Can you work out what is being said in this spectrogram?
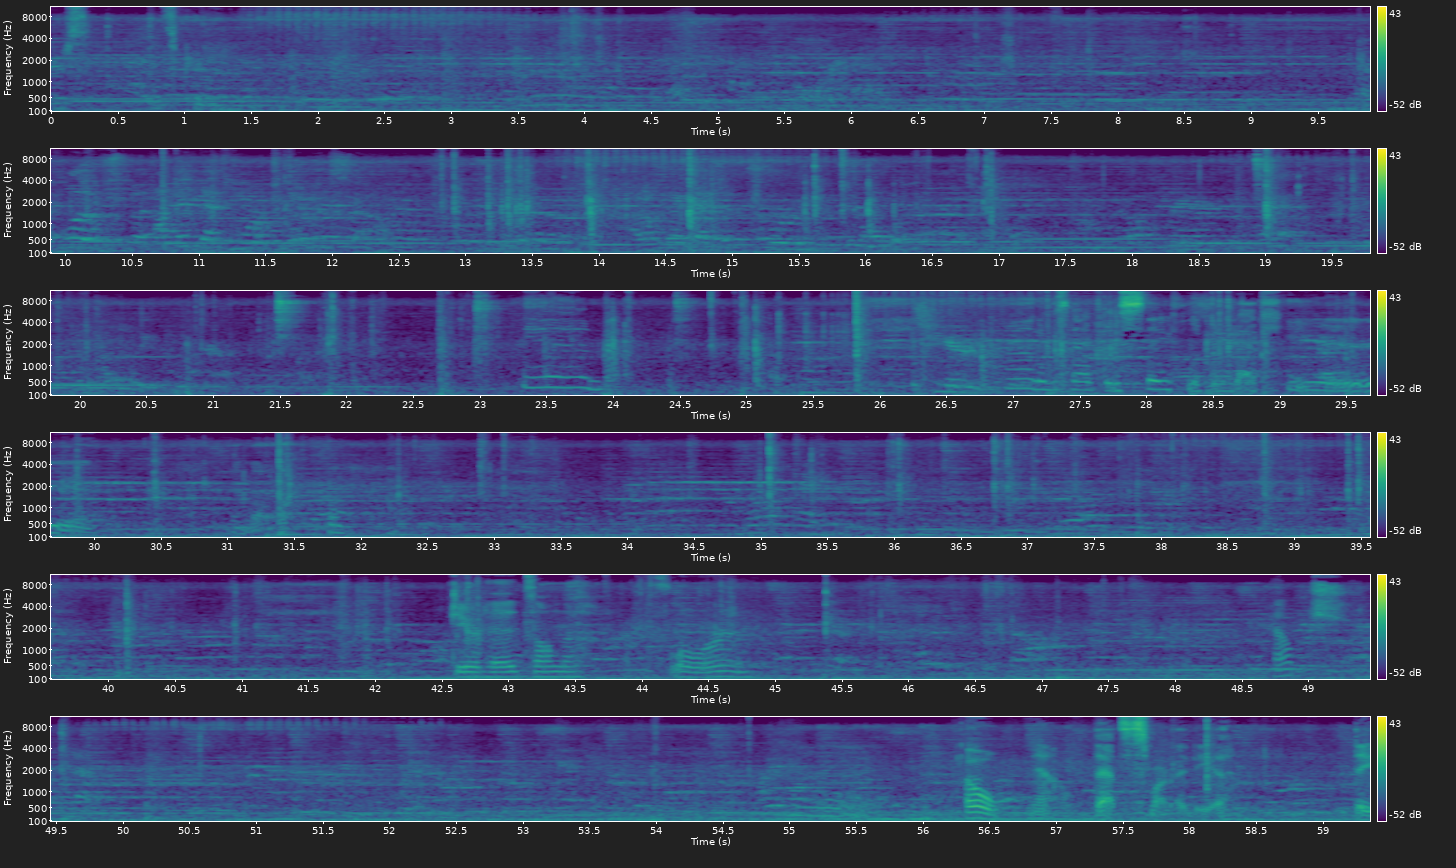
automatically safe looking back here. And, uh, deer heads on the floor and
